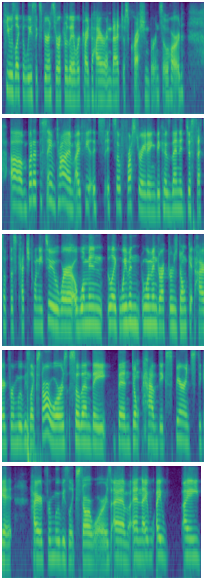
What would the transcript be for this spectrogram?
He was like the least experienced director they ever tried to hire, and that just crashed and burned so hard. Um, but at the same time, I feel it's it's so frustrating because then it just sets up this catch twenty two where a woman like women women directors don't get hired for movies like Star Wars, so then they then don't have the experience to get hired for movies like Star Wars. Um, and I I I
